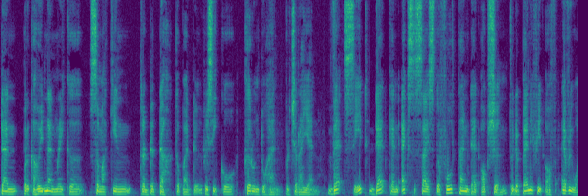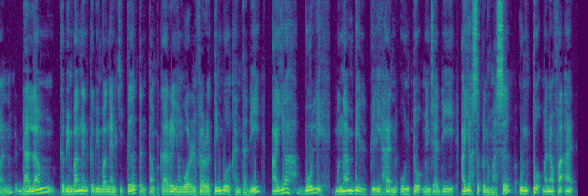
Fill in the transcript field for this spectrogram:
dan perkahwinan mereka semakin terdedah kepada risiko keruntuhan perceraian. That said, dad can exercise the full-time dad option to the benefit of everyone dalam kebimbangan-kebimbangan kita tentang perkara yang Warren Farrell timbulkan tadi, ayah boleh mengambil pilihan untuk menjadi ayah sepenuh masa untuk manfaat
